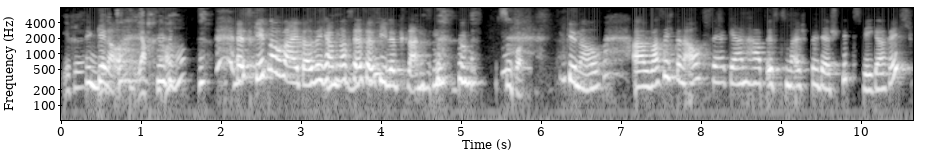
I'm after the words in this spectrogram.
Ihre genau. Ja. es geht noch weiter. Also ich habe noch sehr, sehr viele Pflanzen. Super. Genau. Äh, was ich dann auch sehr gern habe, ist zum Beispiel der Spitzwegerich.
